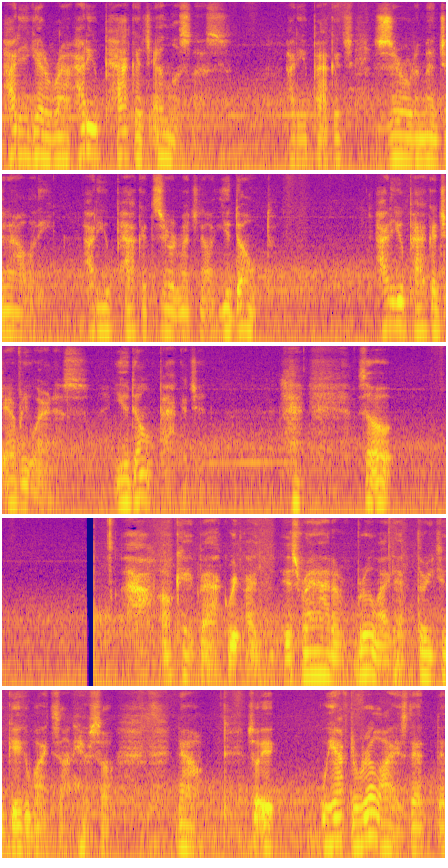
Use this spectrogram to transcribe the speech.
How do you get around, how do you package endlessness? How do you package zero dimensionality? How do you package zero dimensionality? You don't. How do you package everywhereness? You don't package it. so Okay, back. I just ran out of room. I got 32 gigabytes on here. So now, so it, we have to realize that, that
